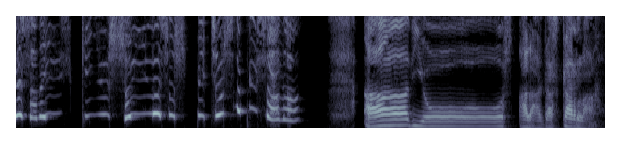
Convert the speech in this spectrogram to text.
ya sabéis que yo soy la sospechosa pesada. Adiós a la cascarla.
